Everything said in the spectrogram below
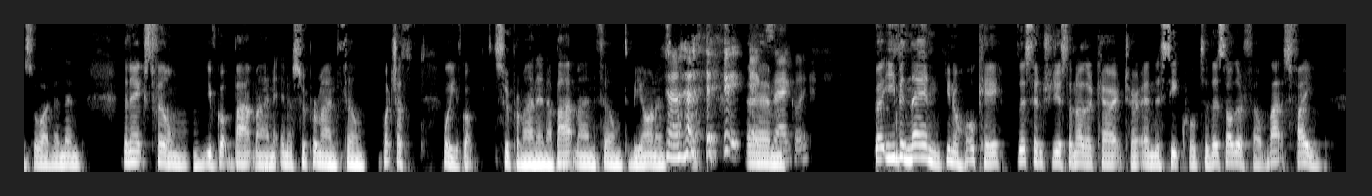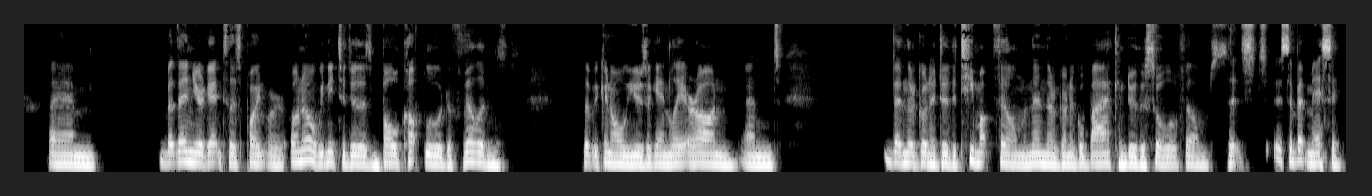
so on. And then the next film, you've got Batman in a Superman film, which I th- well, you've got Superman in a Batman film, to be honest. exactly. But even then, you know, okay, let's introduce another character in the sequel to this other film. That's fine. Um, but then you're getting to this point where, oh no, we need to do this bulk upload of villains that we can all use again later on. And then they're going to do the team up film and then they're going to go back and do the solo films. It's, it's a bit messy.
